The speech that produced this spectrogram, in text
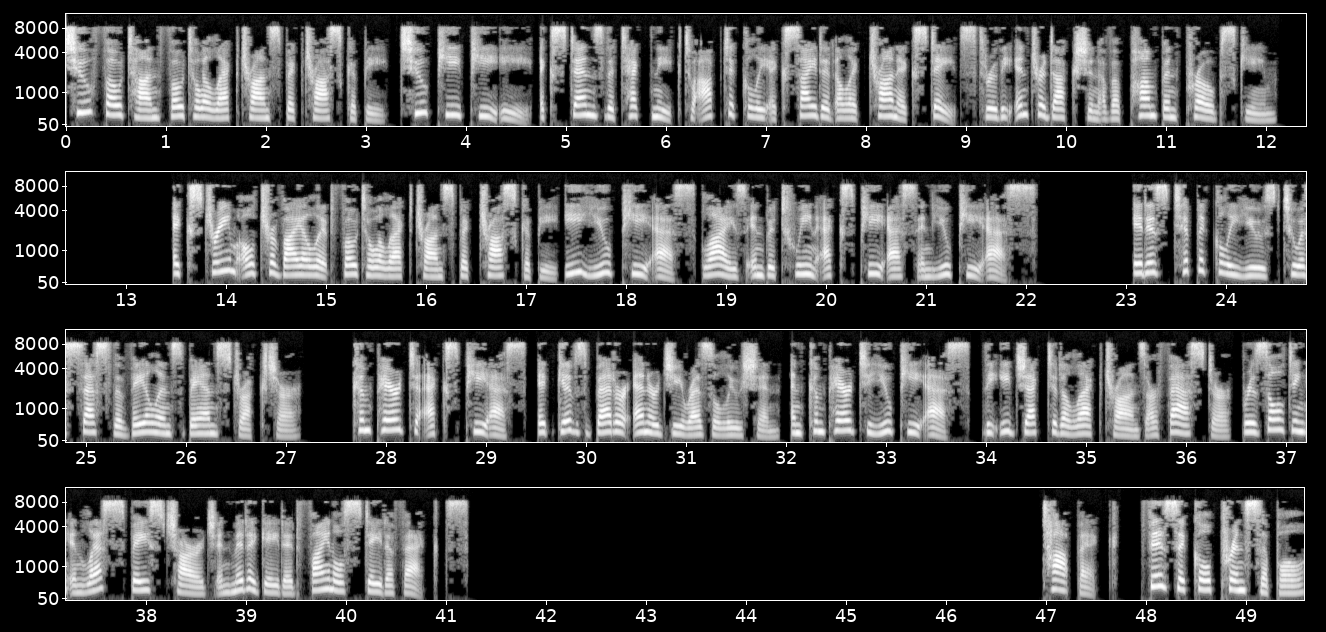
Two-photon photoelectron spectroscopy 2PPE extends the technique to optically excited electronic states through the introduction of a pump-and-probe scheme. Extreme ultraviolet photoelectron spectroscopy EUPS lies in between XPS and UPS. It is typically used to assess the valence band structure. Compared to XPS, it gives better energy resolution, and compared to UPS, the ejected electrons are faster, resulting in less space charge and mitigated final state effects. Topic: Physical principle.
